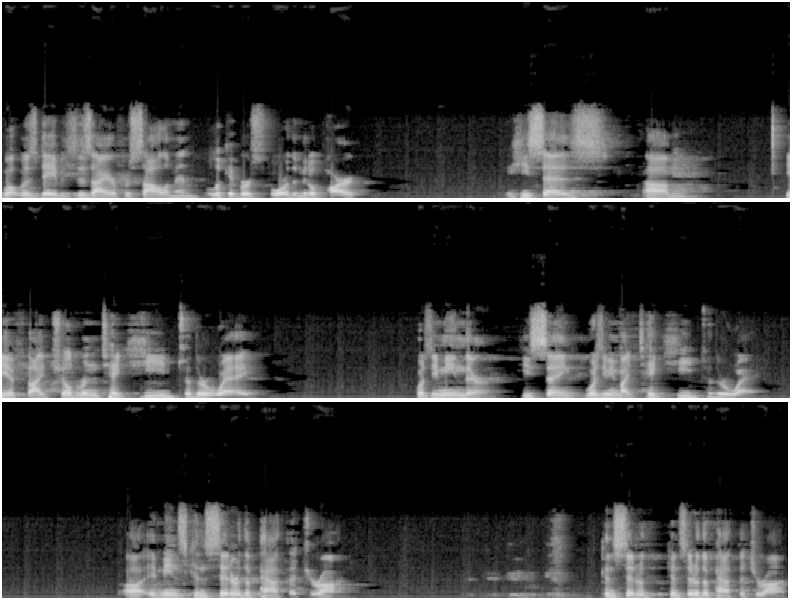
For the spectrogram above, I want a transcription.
What was David's desire for Solomon? Look at verse 4, the middle part. He says, um, If thy children take heed to their way. What does he mean there? He's saying, what does he mean by take heed to their way? Uh, it means consider the path that you're on. Consider, consider the path that you're on.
